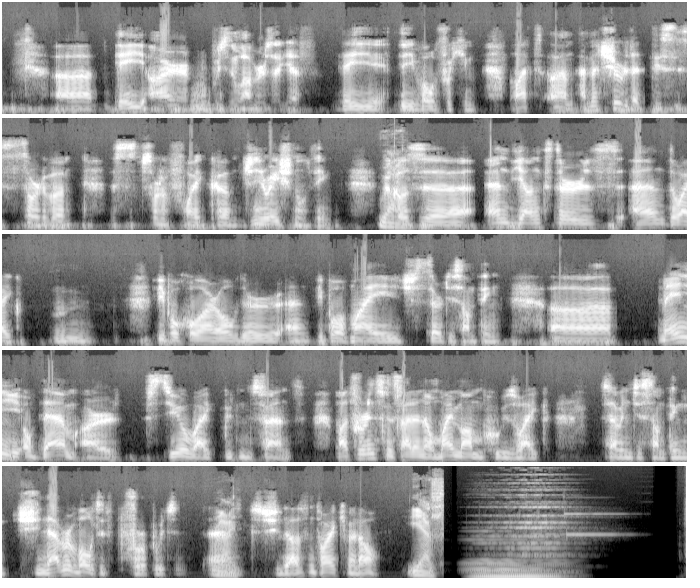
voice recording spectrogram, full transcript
uh, they are Putin lovers, I guess they they vote for him. But um, I'm not sure that this is sort of a sort of like a generational thing right. because uh, and youngsters and like mm, people who are older and people of my age, thirty something, uh, many of them are still like Putin's fans. But for instance, I don't know, my mom who's like seventy something, she never voted for Putin, and right. she doesn't like him at all. Yes.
